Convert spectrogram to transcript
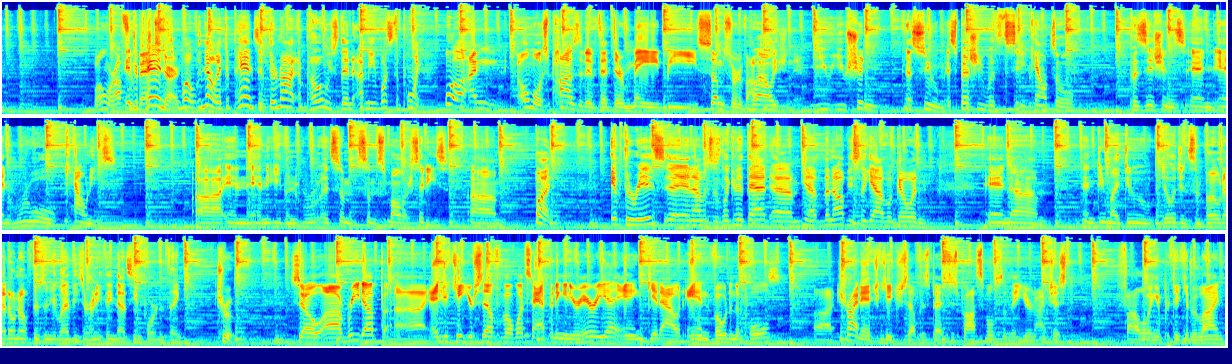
Well, we're off to It a bad depends. start. Well, no, it depends. If they're not opposed, then, I mean, what's the point? Well, I'm almost positive that there may be some sort of Well, opposition there. you, you shouldn't assume, especially with city council positions in, in rural counties. Uh, and and even some some smaller cities, um, but if there is, and I was just looking at that, um, you know, then obviously, yeah, I would go and and um, and do my due diligence and vote. I don't know if there's any levies or anything. That's the important thing. True. So uh, read up, uh, educate yourself about what's happening in your area, and get out and vote in the polls. Uh, try to educate yourself as best as possible so that you're not just following a particular line.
